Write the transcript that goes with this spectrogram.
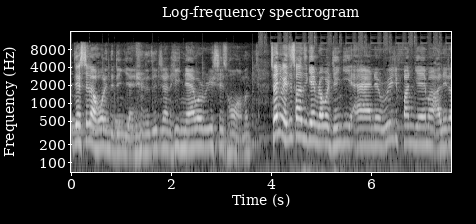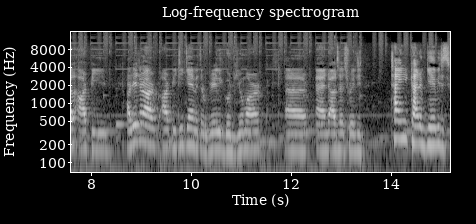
There's still a hole in the dinghy and he never reached his home. So anyway, this was the game Rubber Dinghy and a really fun game, a little RP, a little RPG game with a really good humor, uh, and also it's really tiny kind of game which is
